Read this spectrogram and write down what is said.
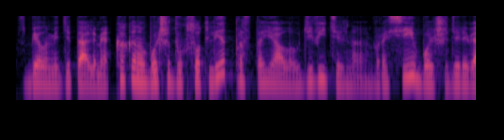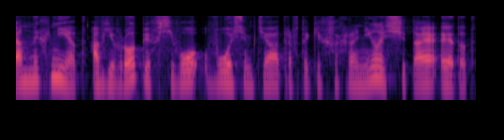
с белыми деталями. Как оно больше 200 лет простояло, удивительно. В России больше деревянных нет, а в Европе всего 8 театров таких сохранилось, считая этот.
